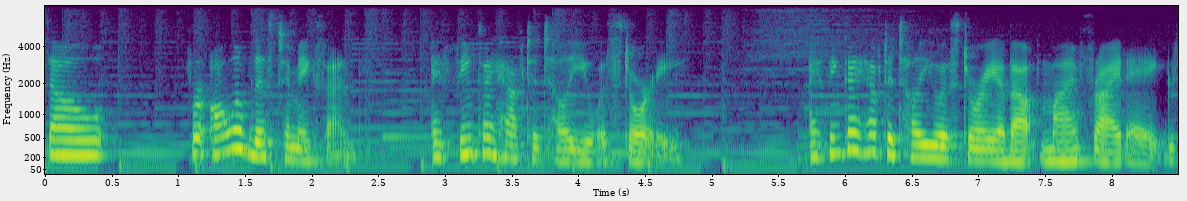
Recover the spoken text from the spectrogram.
So, for all of this to make sense, I think I have to tell you a story. I think I have to tell you a story about my fried eggs.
